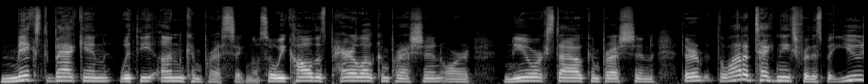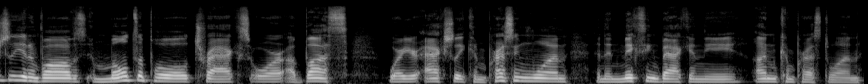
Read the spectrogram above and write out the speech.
mixed back in with the uncompressed signal. So we call this parallel compression or New York style compression. There are a lot of techniques for this, but usually it involves multiple tracks or a bus where you're actually compressing one and then mixing back in the uncompressed one.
